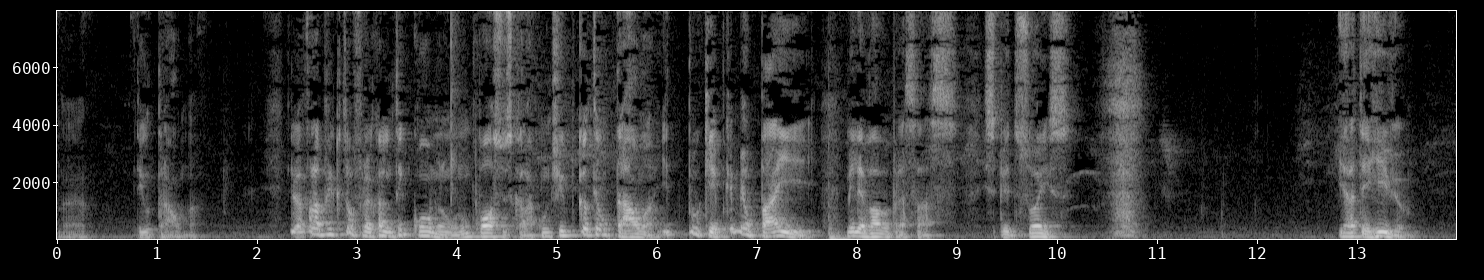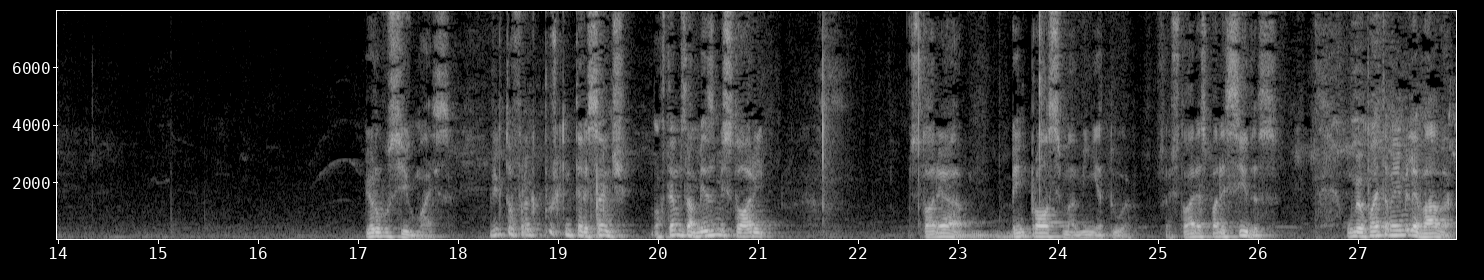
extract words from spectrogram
Né? Tenho trauma. Ele vai falar para Victor Franco, não tem como, eu não posso escalar contigo porque eu tenho um trauma. E por quê? Porque meu pai me levava para essas expedições e era terrível. Eu não consigo mais. Victor Franco, puxa que interessante. Nós temos a mesma história. História bem próxima à minha e tua. São histórias parecidas. O meu pai também me levava.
